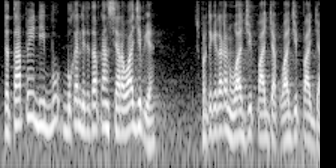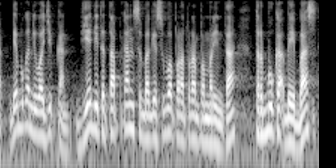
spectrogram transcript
tetapi di, bukan ditetapkan secara wajib ya. Seperti kita kan wajib pajak, wajib pajak. Dia bukan diwajibkan. Dia ditetapkan sebagai sebuah peraturan pemerintah, terbuka bebas,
